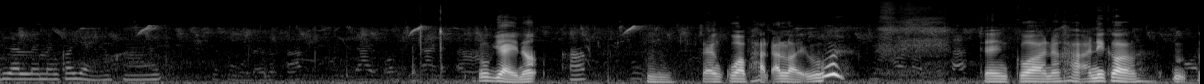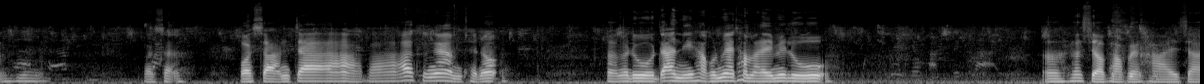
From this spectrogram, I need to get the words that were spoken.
เดือนเลยมันก็ใหญ่แล้วครับ ลูกใหญ่เนาะครับ อืมแตงกวาผัดอร่อยอุ้ยแตงกวานะคะ อันนี้ก็ปอสะปอสารจ้าป้าคืองามเถอะเนาะอะมาดูด้านนี้ค่ะ คุณแม่ทำอะไรไม่รู้อ่าถ้าเสือผักไปขายจ้า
